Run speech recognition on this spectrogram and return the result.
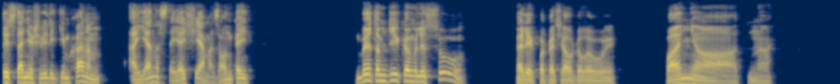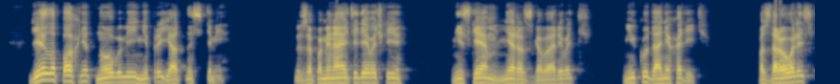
Ты станешь великим ханом, а я настоящей амазонкой. В этом диком лесу? Олег покачал головой. Понятно. Дело пахнет новыми неприятностями. Запоминайте, девочки, ни с кем не разговаривать, никуда не ходить. Поздоровались,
